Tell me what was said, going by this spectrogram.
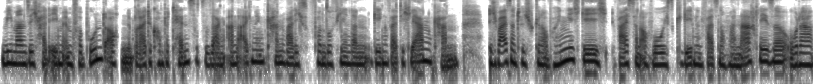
wie man sich halt eben im Verbund auch eine breite Kompetenz sozusagen aneignen kann, weil ich von so vielen dann gegenseitig lernen kann. Ich weiß natürlich genau, wohin ich gehe. Ich weiß dann auch, wo ich es gegebenenfalls nochmal nachlese oder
